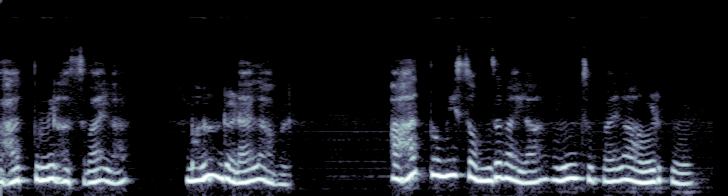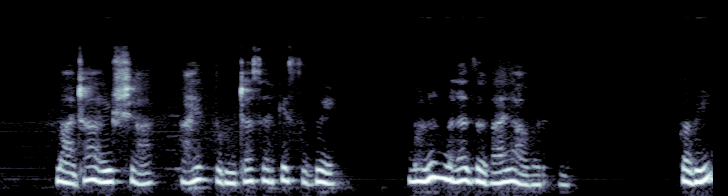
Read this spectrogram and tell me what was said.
आहात तुम्ही हसवायला म्हणून रडायला आवडतं. आहात तुम्ही समजवायला म्हणून चुकायला आवडतं. माझ्या आयुष्यात आहेत तुमच्यासारखे सगळे म्हणून मला जगायला आवडतं. कवी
